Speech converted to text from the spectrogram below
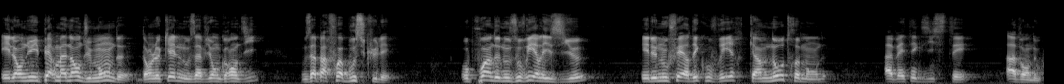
et l'ennui permanent du monde dans lequel nous avions grandi nous a parfois bousculés, au point de nous ouvrir les yeux et de nous faire découvrir qu'un autre monde avait existé avant nous.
